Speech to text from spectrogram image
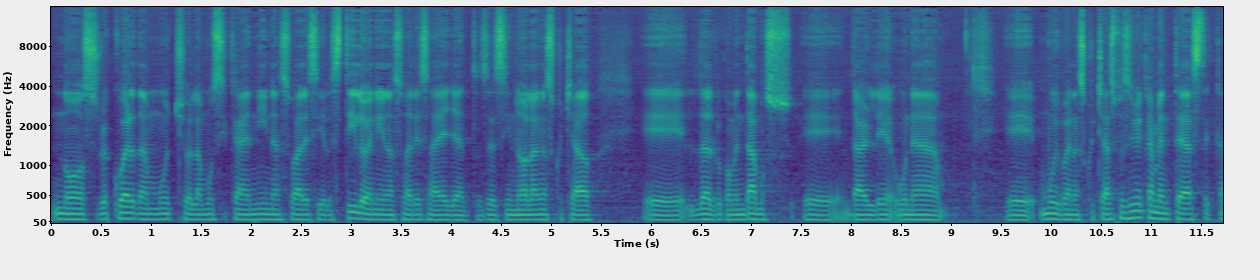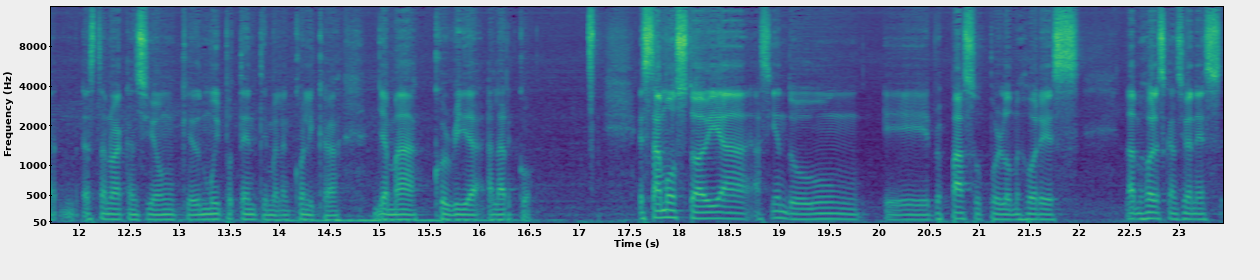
nos recuerda mucho la música de Nina Suárez y el estilo de Nina Suárez a ella. Entonces si no lo han escuchado eh, les recomendamos eh, darle una eh, muy buena escuchada específicamente a, este esta nueva canción que es muy potente y melancólica llamada Corrida al Arco. Estamos todavía haciendo un eh, repaso por los mejores, las mejores canciones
